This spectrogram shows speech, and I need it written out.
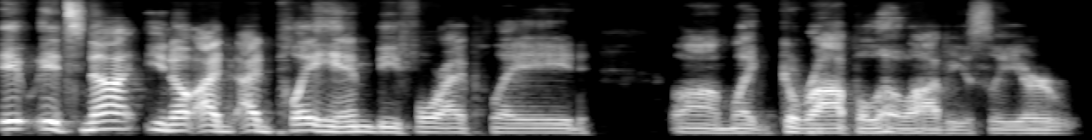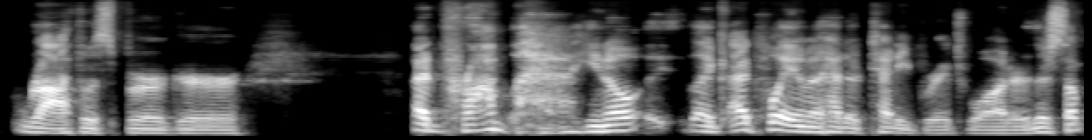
It, it's not. You know, I'd I'd play him before I played um like Garoppolo, obviously, or Roethlisberger. I'd probably, you know, like I'd play him ahead of Teddy Bridgewater. There's some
